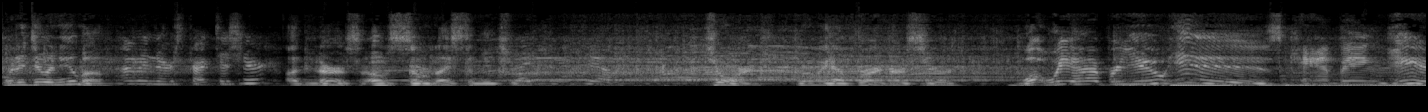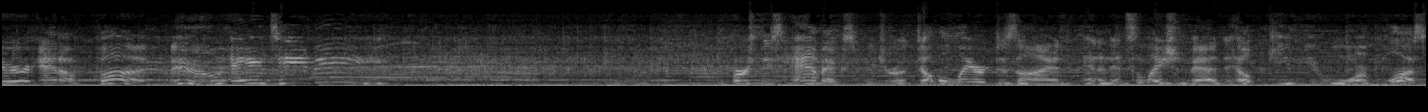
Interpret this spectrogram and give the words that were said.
What do you do in Yuma? I'm a nurse practitioner. A nurse. Oh, so nice to meet you. Nice to meet you. George, what do we have for our nurse here? What we have for you is camping gear and a fun new ATV. First, these hammocks feature a double layered design and an insulation pad to help keep you warm. Plus,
